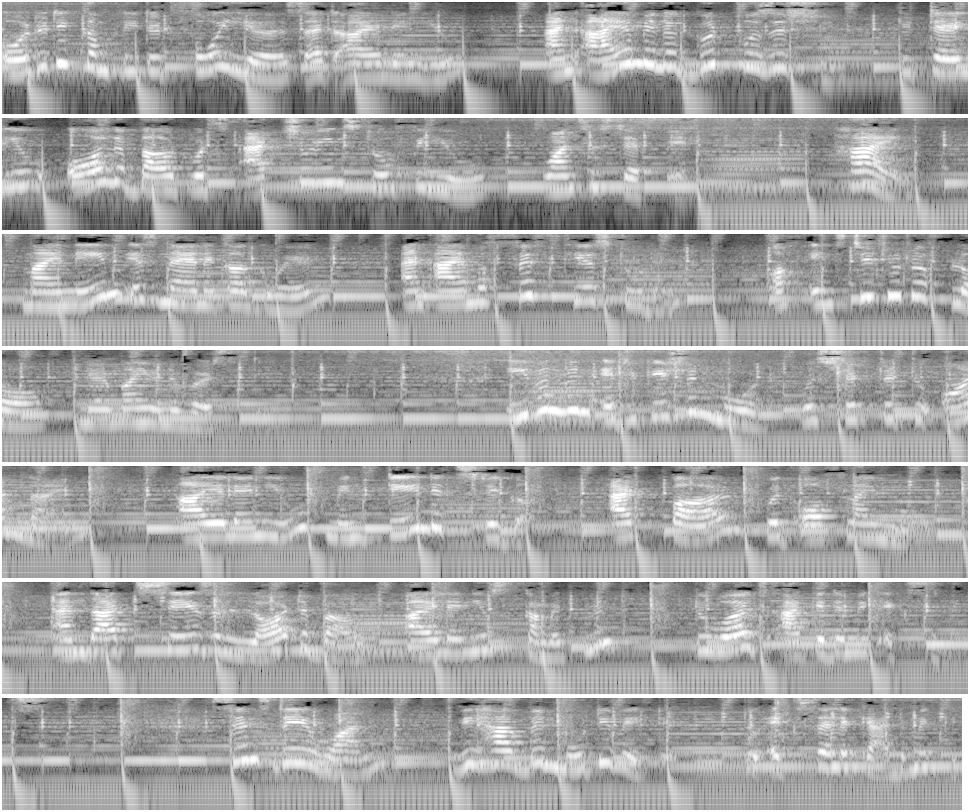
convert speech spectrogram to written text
already completed 4 years at ILNU and I am in a good position to tell you all about what's actually in store for you once you step in. Hi, my name is Nayanika Goel and I am a 5th year student of Institute of Law, Nirma University. Even when education mode was shifted to online, ILNU maintained its rigor at par with offline mode and that says a lot about ILNU's commitment towards academic excellence. Since day one, we have been motivated to excel academically.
